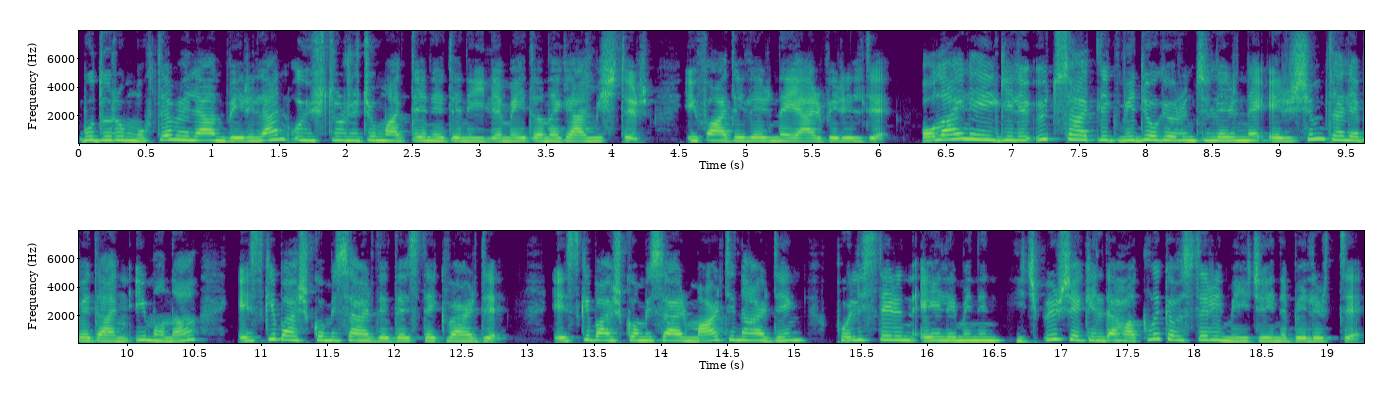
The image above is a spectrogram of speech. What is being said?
Bu durum muhtemelen verilen uyuşturucu madde nedeniyle meydana gelmiştir. İfadelerine yer verildi. Olayla ilgili 3 saatlik video görüntülerine erişim talep eden İman'a eski başkomiser de destek verdi. Eski başkomiser Martin Harding, polislerin eyleminin hiçbir şekilde haklı gösterilmeyeceğini belirtti.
